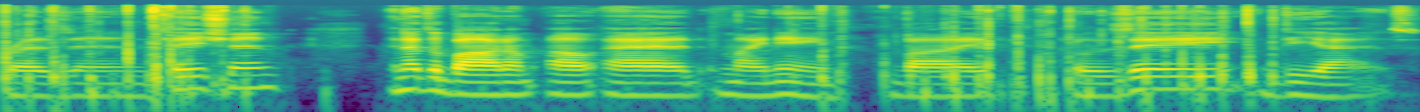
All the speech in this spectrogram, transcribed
presentation. And at the bottom, I'll add my name by Jose Diaz.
